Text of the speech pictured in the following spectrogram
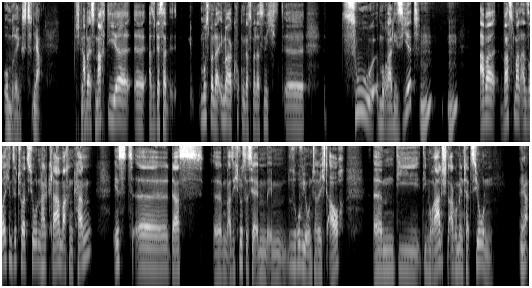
umbringst. Ja. Stimmt. Aber es macht dir, äh, also deshalb muss man da immer gucken, dass man das nicht äh, zu moralisiert. Mhm. Mhm. Aber was man an solchen Situationen halt klar machen kann, ist, äh, dass, ähm, also ich nutze das ja im, im Sovi-Unterricht auch, ähm, die, die moralischen Argumentationen ja.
